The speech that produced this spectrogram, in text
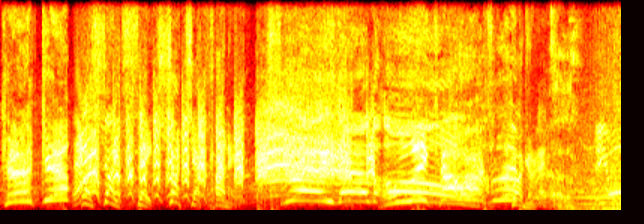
can't get... For shite's sake, shut your cunning! Slay them all! Only cowards Bugger it. Uh, the Order!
